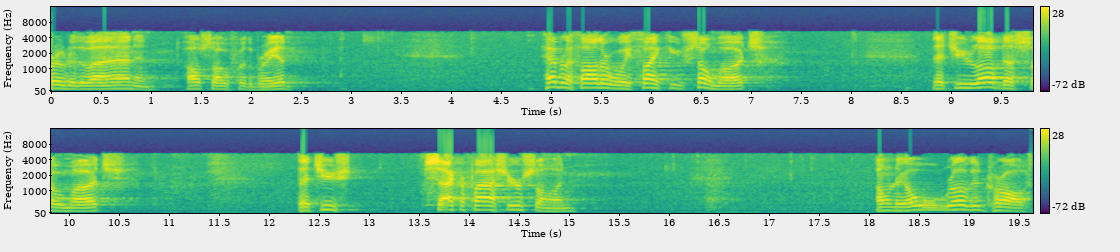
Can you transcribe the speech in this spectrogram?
fruit of the vine and also for the bread. Heavenly Father, we thank you so much that you loved us so much that you sacrificed your Son on the old rugged cross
